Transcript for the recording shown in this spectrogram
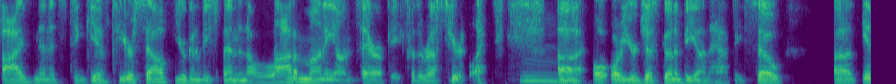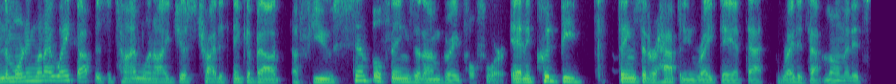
five minutes to give to yourself, you're going to be spending a lot of money on therapy for the rest of your life, mm. uh, or, or, you're just going to be unhappy. So, uh, in the morning when I wake up is a time when I just try to think about a few simple things that I'm grateful for, and it could be things that are happening right day at that right at that moment. It's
